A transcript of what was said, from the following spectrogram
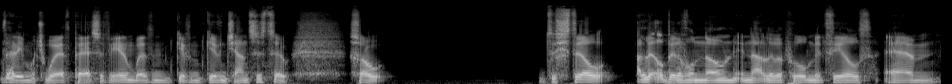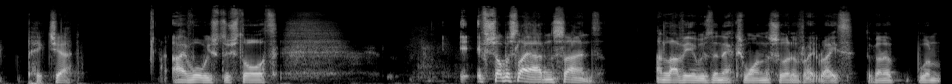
very much worth persevering with and given given chances to. So there's still a little bit of unknown in that Liverpool midfield um, picture. I've always just thought if Szoboszlai hadn't signed and Lavia was the next one, sort of right, right, they're gonna. Well,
